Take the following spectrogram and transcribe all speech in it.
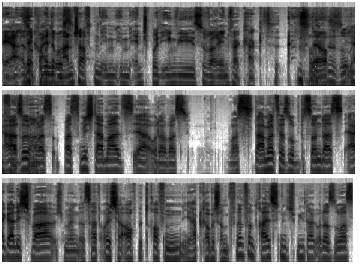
ja, also beide Mannschaften im, im Endspurt irgendwie souverän verkackt. ja, so ja also was, was mich damals ja, oder was, was damals ja so besonders ärgerlich war, ich meine, das hat euch ja auch betroffen. Ihr habt, glaube ich, am 35. Spieltag oder sowas,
